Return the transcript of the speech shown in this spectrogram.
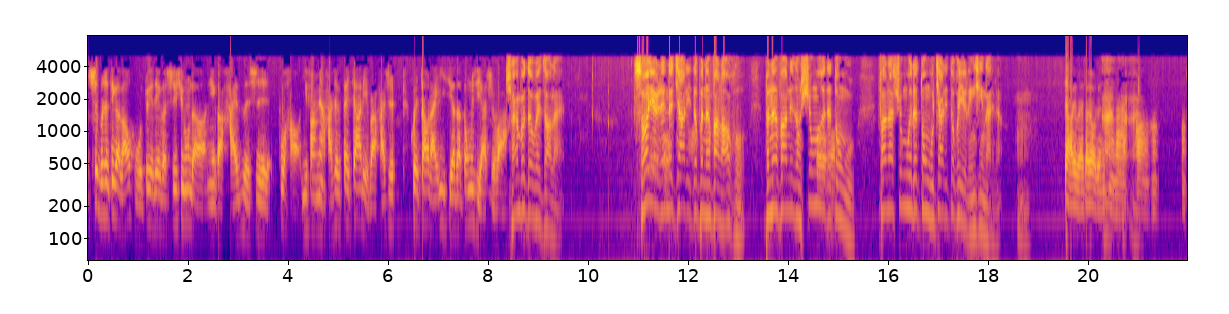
是不是这个老虎对这个师兄的那个孩子是不好？一方面还是在家里边还是会招来一些的东西啊，师傅。全部都会招来。所有人的家里都不能放老虎，不能放那种凶恶的动物，放那凶恶的动物，家里都会有灵性来的。嗯，家里边都有人进来啊啊啊啊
